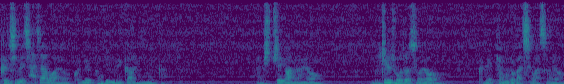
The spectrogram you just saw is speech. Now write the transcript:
근심이 찾아와요. 그게 복입니까 아닙니까? 아니, 쉽지가 않아요. 물질 좋아졌어요. 근데 병도 같이 왔어요.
